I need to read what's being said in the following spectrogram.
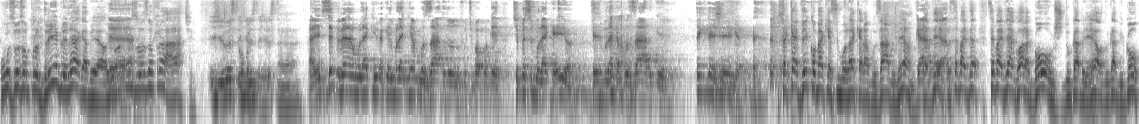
Uns usam pro drible, né, Gabriel? E É. outros usam pra arte. Justo, justo, justo. É. A gente sempre vê né, um moleque, aquele molequinho abusado no, no futebol, com aquele, tipo esse moleque aí, ó, aquele moleque abusado que tem que ter ginga. Você quer ver como é que esse moleque era abusado mesmo? Quero, quer ver? quero. Você vai ver? Você vai ver agora gols do Gabriel, do Gabigol,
